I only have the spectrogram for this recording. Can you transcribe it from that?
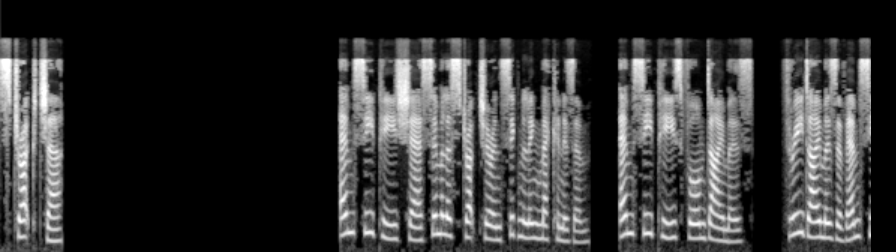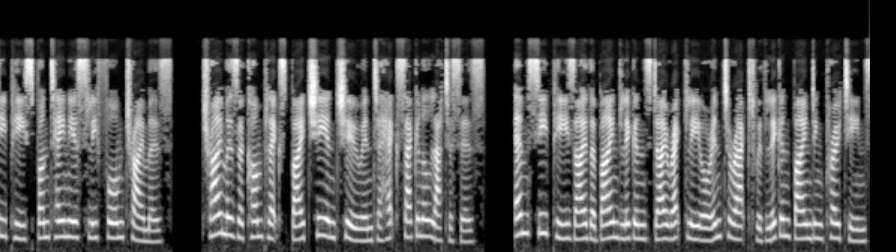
Structure MCPs share similar structure and signaling mechanism. MCPs form dimers. Three dimers of MCP spontaneously form trimers. Trimers are complexed by CheA and CheW into hexagonal lattices. MCPs either bind ligands directly or interact with ligand-binding proteins,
